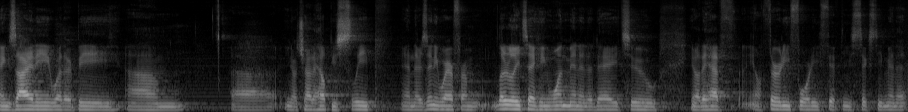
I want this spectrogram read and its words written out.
anxiety, whether it be, um, uh, you know, try to help you sleep. And there's anywhere from literally taking one minute a day to, you know, they have, you know, 30, 40, 50, 60 minute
